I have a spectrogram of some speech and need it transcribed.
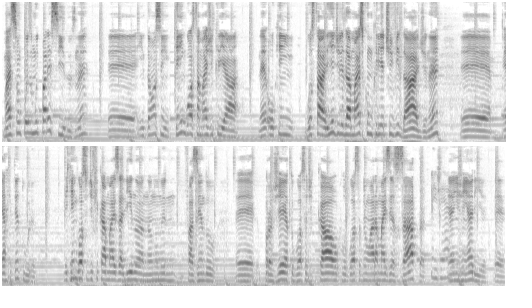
mas são coisas muito parecidas, né? É, então, assim, quem gosta mais de criar, né, ou quem gostaria de lidar mais com criatividade, né, é, é arquitetura. E quem gosta de ficar mais ali no, no, no, fazendo é, projeto, gosta de cálculo, gosta de uma área mais exata, engenharia. é a engenharia. É.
